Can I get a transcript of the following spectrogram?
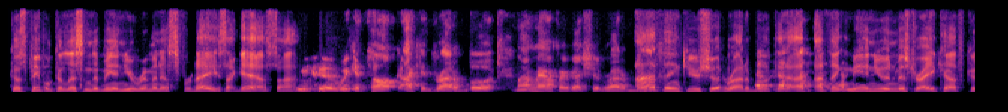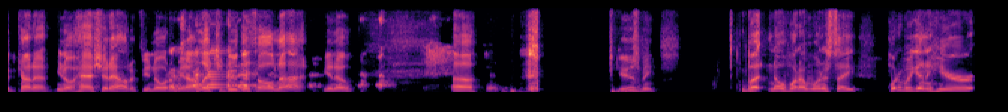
because people could listen to me and you reminisce for days. I guess I, we could. We could talk. I could write a book. I think I should write a book. I think you should write a book, and I, I think me and you and Mister Acuff could kind of you know hash it out if you know what I mean. I'll let you do this all night. You know. Uh, excuse me. But no, what I want to say, what are we going to hear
